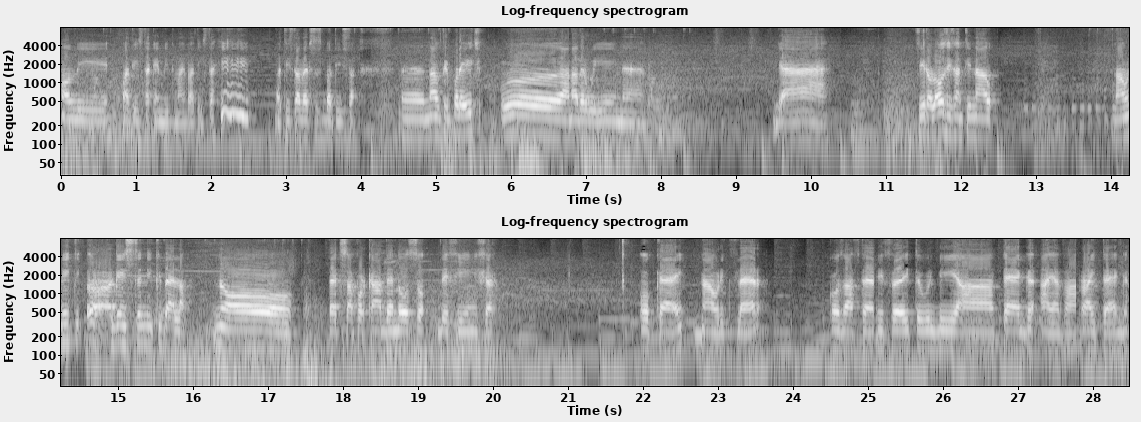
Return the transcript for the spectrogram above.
only Batista can beat my Batista. Batista versus Batista. Uh, now Triple H. Ooh, another win. Yeah. Zero losses until now. Now Nikki uh, against Nikki Bella. No. that support card and also the finisher. Okay, now Ric Flair. Goes after, if it will be a tag, I have a right tag.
